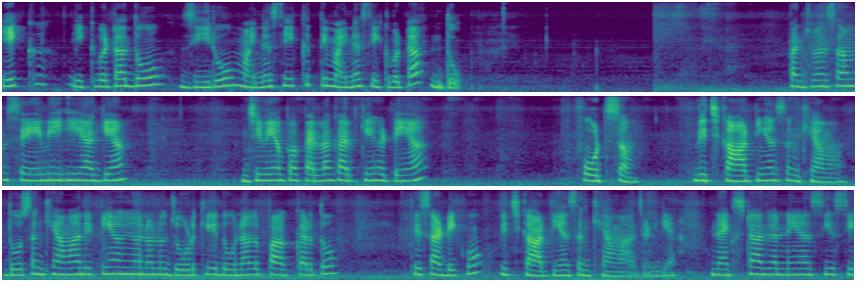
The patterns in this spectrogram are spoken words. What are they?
1 1 ਵਟਾ 2 0 1 ਤੇ -1 ਵਟਾ 2 ਪੰਜਵਾਂ ਸਮ ਸੇਮ ਇਹੀ ਆ ਗਿਆ। ਜਿਵੇਂ ਆਪਾਂ ਪਹਿਲਾਂ ਕਰਕੇ ਹਟੇ ਆ ਫੋਰਥ ਸਮ ਵਿਚਕਾਰ ਦੀਆਂ ਸੰਖਿਆਵਾਂ। ਦੋ ਸੰਖਿਆਵਾਂ ਦਿੱਤੀਆਂ ਹੋਈਆਂ, ਉਹਨਾਂ ਨੂੰ ਜੋੜ ਕੇ ਦੋ ਨਾਲ ਭਾਗ ਕਰ ਦੋ ਤੇ ਸਾਡੇ ਕੋ ਵਿਚਕਾਰ ਦੀਆਂ ਸੰਖਿਆਵਾਂ ਆ ਜਾਣਗੀਆਂ। ਨੈਕਸਟ ਆ ਜਾਂਦੇ ਆ ਅਸੀਂ 6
